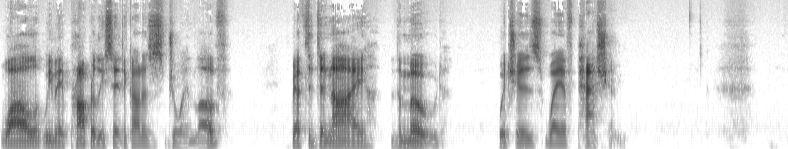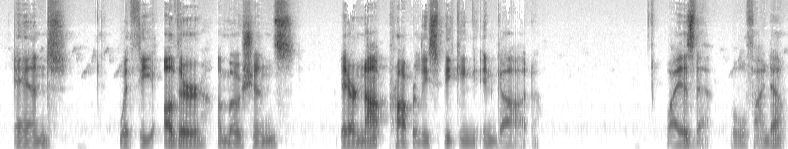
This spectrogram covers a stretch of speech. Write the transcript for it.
while we may properly say that God is joy and love, we have to deny the mode, which is way of passion. And with the other emotions, they are not properly speaking in God. Why is that? Well, we'll find out.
